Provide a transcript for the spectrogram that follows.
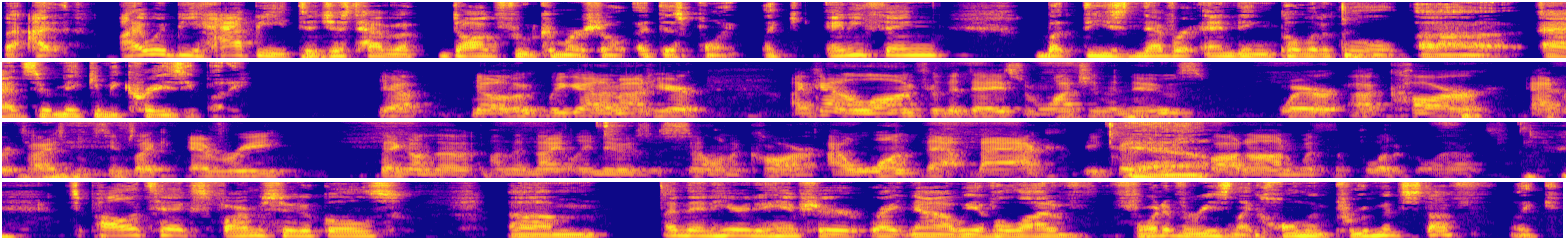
Like, I, I would be happy to just have a dog food commercial at this point. Like anything but these never ending political uh, ads are making me crazy, buddy. Yeah. No, we got them out here. I kind of long for the days from watching the news where a car advertisement seems like every thing on the on the nightly news is selling a car. I want that back because yeah. you're spot on with the political ads. It's politics, pharmaceuticals, um, and then here in New Hampshire right now we have a lot of for whatever reason like home improvement stuff, like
